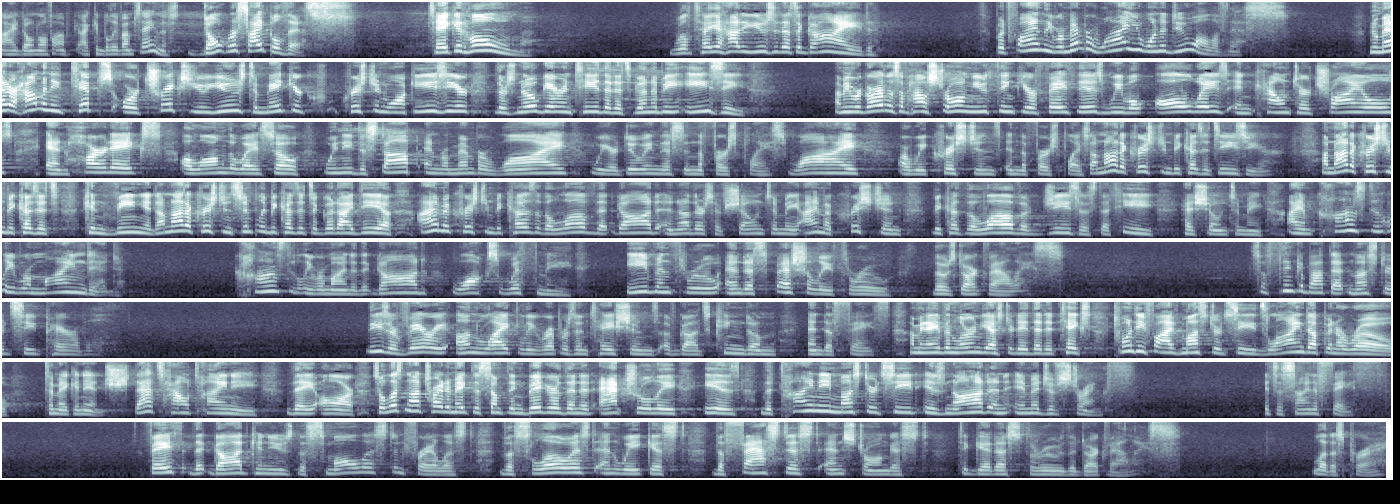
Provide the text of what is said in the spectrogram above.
I don't know if I'm, i can believe I'm saying this. Don't recycle this. Take it home. We'll tell you how to use it as a guide. But finally, remember why you want to do all of this. No matter how many tips or tricks you use to make your Christian walk easier, there's no guarantee that it's going to be easy. I mean, regardless of how strong you think your faith is, we will always encounter trials and heartaches along the way. So we need to stop and remember why we are doing this in the first place. Why are we Christians in the first place? I'm not a Christian because it's easier. I'm not a Christian because it's convenient. I'm not a Christian simply because it's a good idea. I'm a Christian because of the love that God and others have shown to me. I'm a Christian because the love of Jesus that He has shown to me. I am constantly reminded, constantly reminded that God walks with me, even through and especially through those dark valleys. So think about that mustard seed parable. These are very unlikely representations of God's kingdom and of faith. I mean, I even learned yesterday that it takes 25 mustard seeds lined up in a row to make an inch. That's how tiny they are. So let's not try to make this something bigger than it actually is. The tiny mustard seed is not an image of strength, it's a sign of faith. Faith that God can use the smallest and frailest, the slowest and weakest, the fastest and strongest to get us through the dark valleys. Let us pray.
